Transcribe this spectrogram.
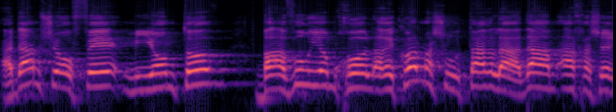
אדם שאופה מיום טוב בעבור יום חול, הרי כל מה שהותר לאדם, אך אשר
